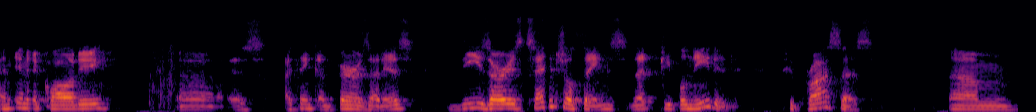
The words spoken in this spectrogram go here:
an inequality, as I think unfair as that is. These are essential things that people needed to process. Um,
